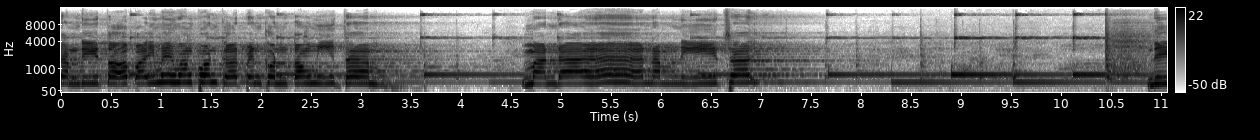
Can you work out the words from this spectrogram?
ทำดีต่อไปไม่หวังผลเกิดเป็นคนต้องมีธรรมมารดานำหนีใจดี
